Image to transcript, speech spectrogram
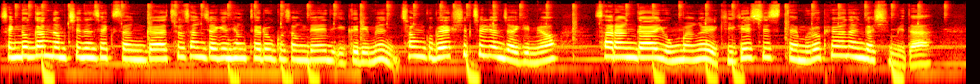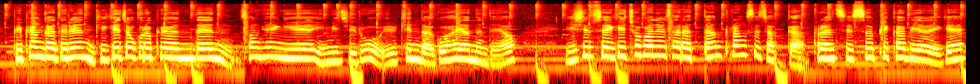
생동감 넘치는 색상과 추상적인 형태로 구성된 이 그림은 1917년작이며 사랑과 욕망을 기계 시스템으로 표현한 것입니다. 비평가들은 기계적으로 표현된 성행위의 이미지로 읽힌다고 하였는데요. 20세기 초반을 살았던 프랑스 작가 프란시스 피카비아에게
